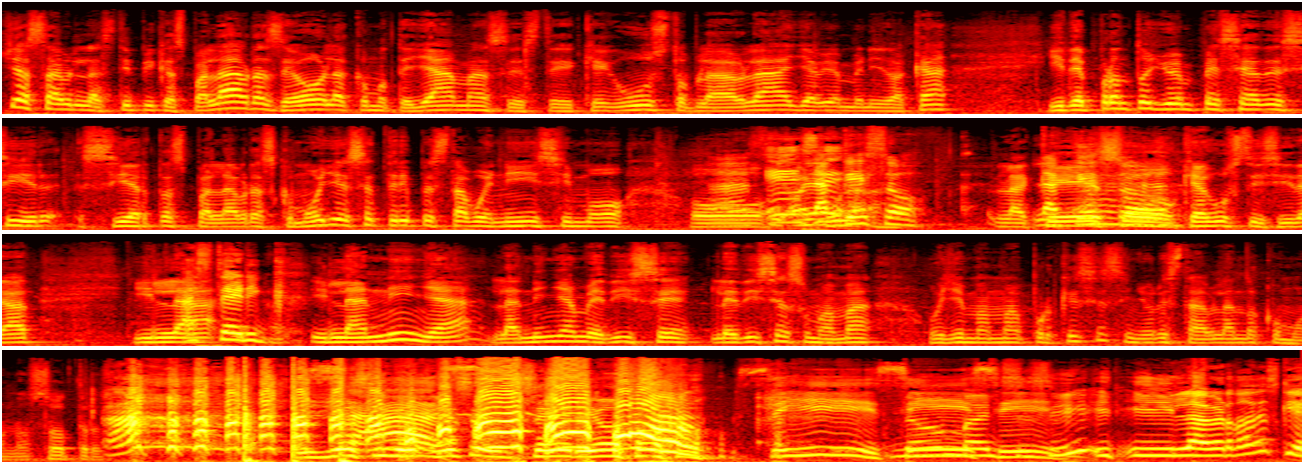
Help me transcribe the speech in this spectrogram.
ya saben, las típicas palabras de hola, ¿cómo te llamas? Este, qué gusto, bla, bla, bla, ya habían venido acá. Y de pronto yo empecé a decir ciertas palabras como, oye, ese trip está buenísimo. O, Ah, sí, o la queso. la La queso, queso. qué agusticidad. Y la, Asteric. y la niña, la niña me dice, le dice a su mamá, oye mamá, ¿por qué ese señor está hablando como nosotros? y yo así de, ¿es en serio? Sí, sí, no manches, sí. sí. Y, y la verdad es que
